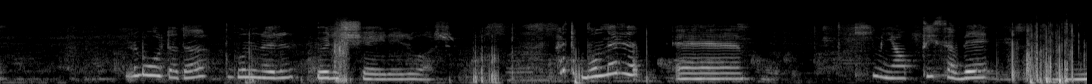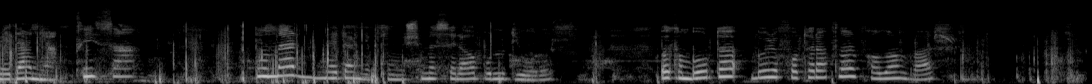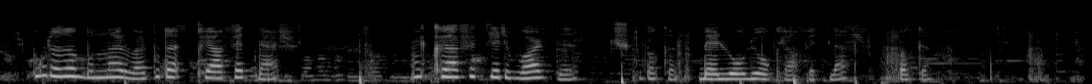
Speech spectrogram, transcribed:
Burada da bunların böyle şeyleri var. Hadi bunları eee, kim yaptıysa ve neden yaptıysa bunlar neden yapılmış? Mesela bunu diyoruz. Bakın burada böyle fotoğraflar falan var. Burada da bunlar var. Bu da kıyafetler. Kıyafetleri vardı. Çünkü bakın belli oluyor o kıyafetler. Bakın.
